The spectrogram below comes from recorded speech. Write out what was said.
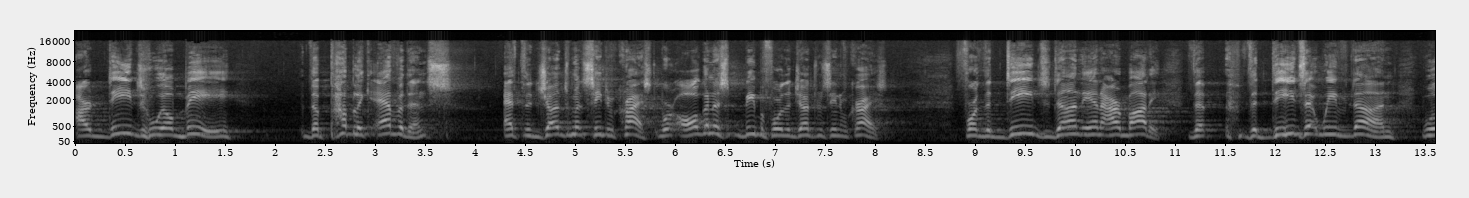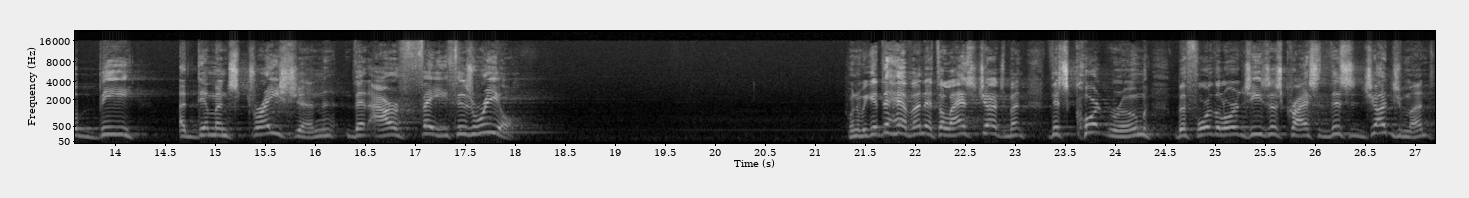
our deeds will be the public evidence at the judgment seat of Christ. We're all going to be before the judgment seat of Christ for the deeds done in our body. The, the deeds that we've done will be a demonstration that our faith is real. When we get to heaven at the last judgment, this courtroom before the Lord Jesus Christ, this judgment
